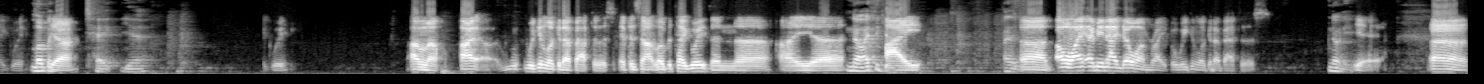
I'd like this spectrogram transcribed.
Tegui. Lopeteg. Yeah. Teg. Yeah. Tegui. I don't know. I uh, we can look it up after this. If it's not Lopetegui, then uh, I. Uh, no, I think. I. I think uh, oh, I, I mean, I know I'm right, but we can look it up after this. No need. Yeah. Uh,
